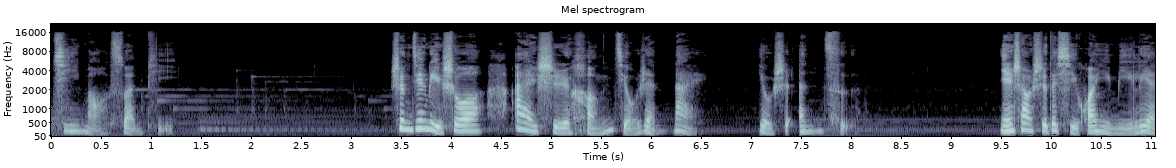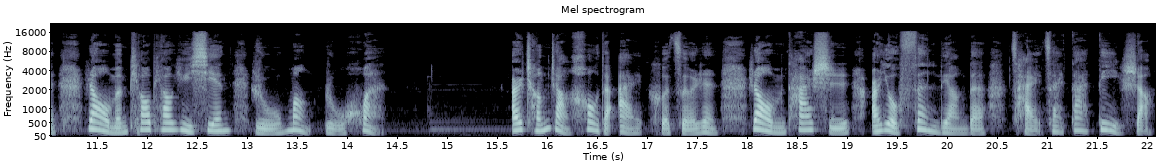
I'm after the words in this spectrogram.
鸡毛蒜皮。圣经里说，爱是恒久忍耐，又是恩慈。年少时的喜欢与迷恋，让我们飘飘欲仙，如梦如幻。而成长后的爱和责任，让我们踏实而有分量的踩在大地上。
